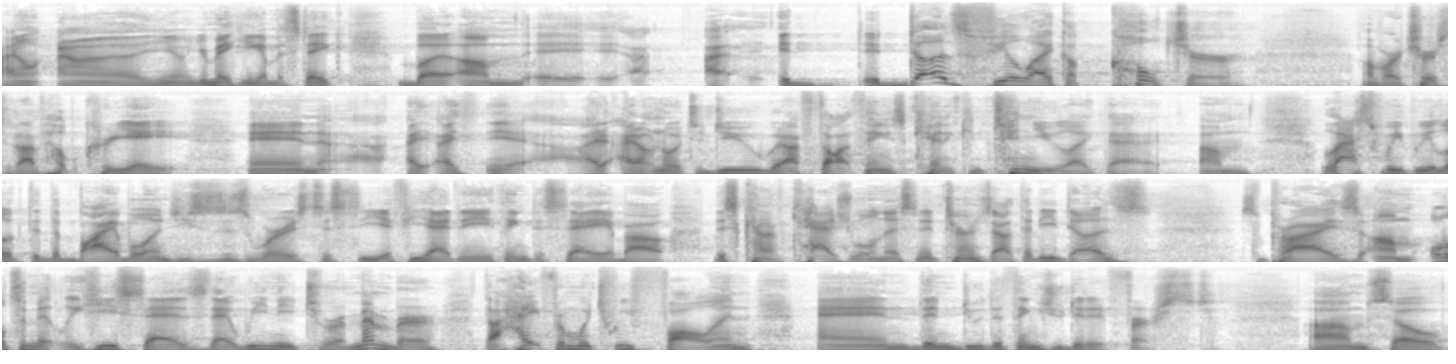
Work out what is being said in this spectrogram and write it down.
I don't uh, you know you're making a mistake. But um, it, I, it it does feel like a culture of our church that I've helped create. And I, I, I, don't know what to do, but I've thought things can continue like that. Um, last week we looked at the Bible and Jesus' words to see if he had anything to say about this kind of casualness, and it turns out that he does. Surprise. Um, ultimately, he says that we need to remember the height from which we've fallen and then do the things you did at first. Um, so,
